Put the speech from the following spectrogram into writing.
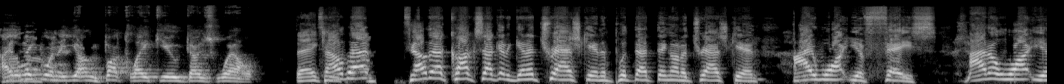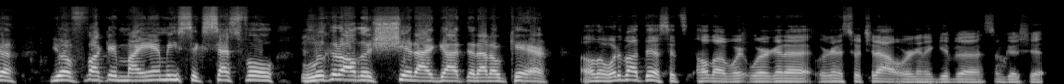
I like when a young buck like you does well. Thank Tell that. Tell that cocksucker to get a trash can and put that thing on a trash can. I want your face. I don't want your your fucking Miami successful. Look at all the shit I got that I don't care. Hold on. What about this? It's hold on. We're, we're gonna we're gonna switch it out. We're gonna give uh, some good shit.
